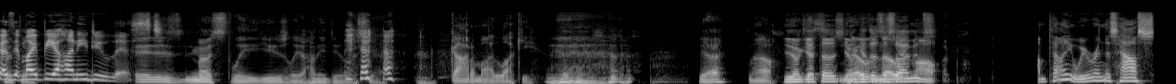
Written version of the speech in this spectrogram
because it uh, might be a honey-do list. it is mostly usually a honeydew list. Yeah. God, am I lucky? yeah. Oh, You don't get those. You don't no- get those no- assignments. oh, I'm telling you, we were in this house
